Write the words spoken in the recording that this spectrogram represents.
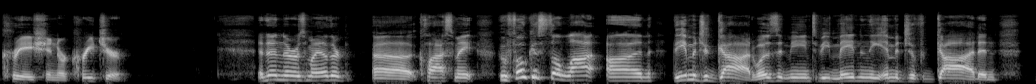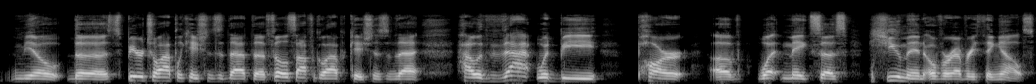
creation or creature? And then there was my other uh, classmate who focused a lot on the image of God. What does it mean to be made in the image of God? And you know the spiritual applications of that, the philosophical applications of that, how that would be part of what makes us human over everything else.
